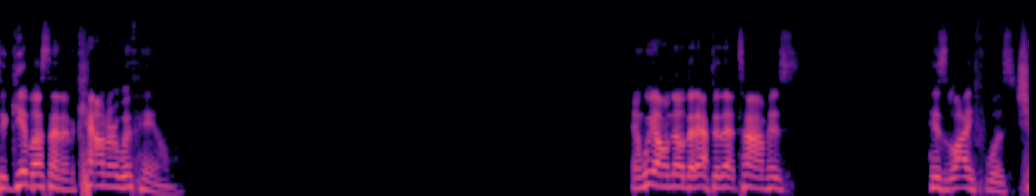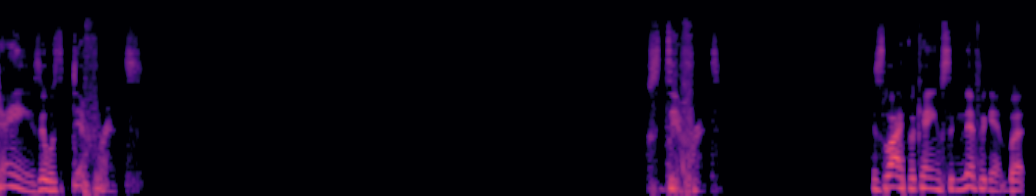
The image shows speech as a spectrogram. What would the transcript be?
to give us an encounter with Him. And we all know that after that time, his, his life was changed, it was different. It was different. His life became significant, but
